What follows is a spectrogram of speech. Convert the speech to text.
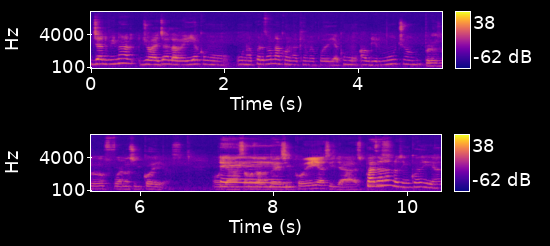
Ya al final yo a ella la veía como una persona con la que me podía como abrir mucho. Pero eso fue en los cinco días. O ya estamos hablando de Eh, cinco días y ya después. Pasaron los cinco días.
